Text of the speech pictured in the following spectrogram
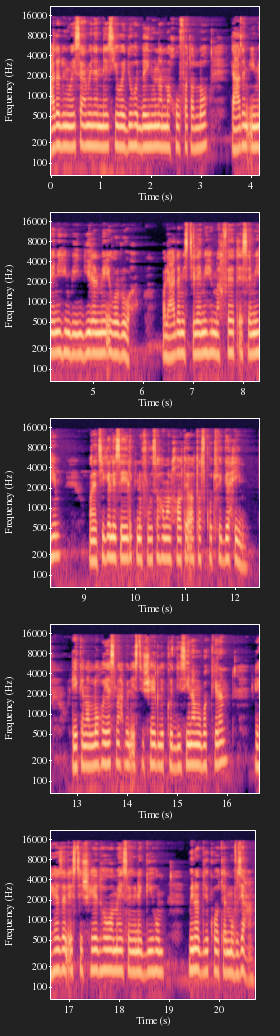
عدد واسع من الناس يواجهوا الدينونة المخوفة الله لعدم إيمانهم بإنجيل الماء والروح ولعدم استلامهم مغفرة أسامهم ونتيجة لذلك نفوسهم الخاطئة تسقط في الجحيم. لكن الله يسمح بالاستشهاد للقديسين مبكرا. لهذا الاستشهاد هو ما سينجيهم من الضيقات المفزعة.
